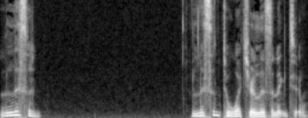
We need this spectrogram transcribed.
Listen. Listen to what you're listening to.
